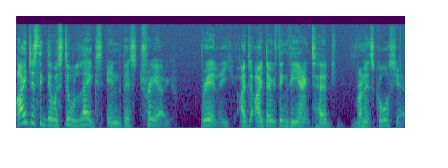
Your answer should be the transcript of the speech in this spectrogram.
I just think there were still legs in this trio. Really, I, d- I don't think the act had run its course yet.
